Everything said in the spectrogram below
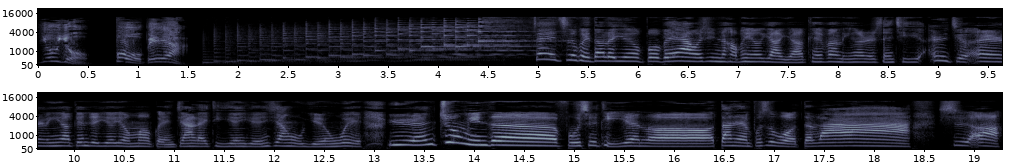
悠悠宝贝啊！再次回到了悠悠宝贝啊！我是你的好朋友瑶瑶，开放零二三七二九二零，要跟着悠悠茂管家来体验原乡原味原住民的服饰体验喽。当然不是我的啦，是啊，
